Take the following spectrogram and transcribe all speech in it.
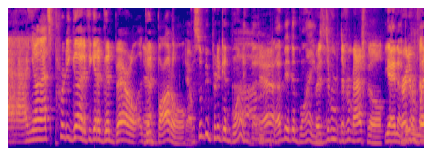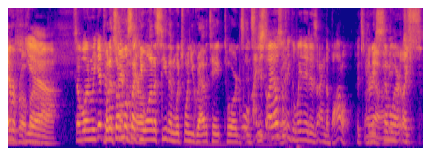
uh, you know that's pretty good if you get a good barrel, a good bottle. Yeah. This would be pretty good blind. though. yeah. that'd be a good blind. But it's different different mash bill. Yeah, I know, Very different, different flavor mash. profile. Yeah. So when we get to but the it's almost from the like you want to see then which one you gravitate towards. Well, I just I also right? think the way they designed the bottle, it's I very know, I mean, similar. like just-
